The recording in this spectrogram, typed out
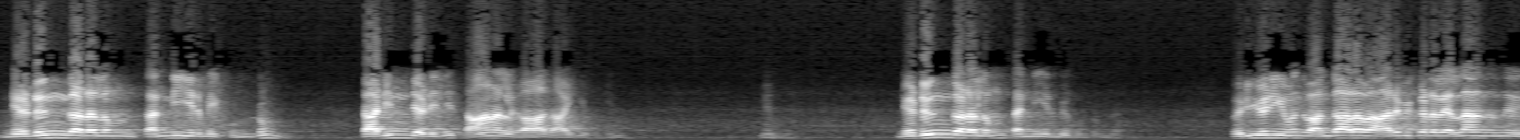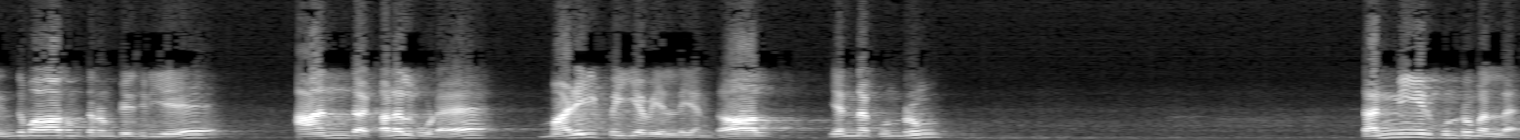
நெடுங்கடலும் தண்ணீர்மை குன்றும் தடிந்தெழிலி தானல்காது ஆகிவிடும். நெடுங்கடலும் தண்ணீர்மை குன்றும். பெரிய நீ வந்து வங்காள அரபிக்கடல் எல்லாம் இந்து மகாசமுத்திரம் பேசுறியே. அந்த கடல் கூட மழை பெய்யவில்லை என்றால் என்ன குன்றும்? தண்ணீர் குன்றும் அல்ல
